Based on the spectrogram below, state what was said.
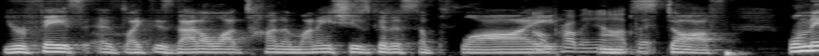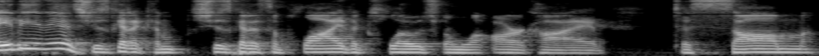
your face is like, is that a lot ton of money? She's gonna supply Oh, probably not, but- stuff. Well, maybe it is. She's gonna com- she's gonna supply the clothes from the archive to some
